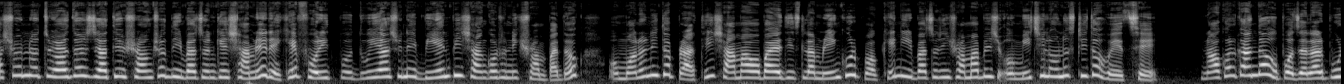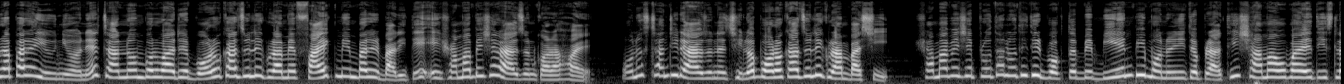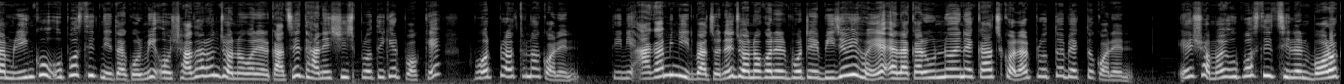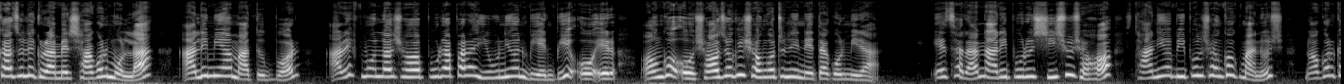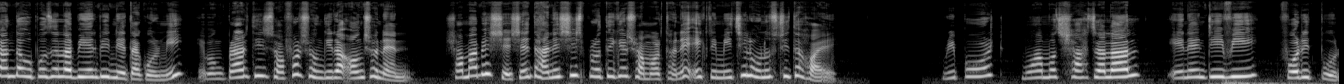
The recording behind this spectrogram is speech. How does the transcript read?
আসন্ন ত্রয়োদশ জাতীয় সংসদ নির্বাচনকে সামনে রেখে ফরিদপুর দুই আসনে বিএনপি সাংগঠনিক সম্পাদক ও মনোনীত প্রার্থী শামা ওবায়দ ইসলাম রিঙ্কুর পক্ষে নির্বাচনী সমাবেশ ও মিছিল অনুষ্ঠিত হয়েছে। নগরকান্দা উপজেলার পুরাপাড়া ইউনিয়নের চার নম্বর ওয়ার্ডের বড় কাজুলি গ্রামে ফাইক মেম্বারের বাড়িতে এই সমাবেশের আয়োজন করা হয়। অনুষ্ঠানটির আয়োজনে ছিল বড় কাজুলি গ্রামবাসী। সমাবেশে প্রধান অতিথির বক্তব্যে বিএনপি মনোনীত প্রার্থী শামা ওবায়েদ ইসলাম রিঙ্কু উপস্থিত নেতাকর্মী ও সাধারণ জনগণের কাছে ধানের শীষ প্রতীকের পক্ষে ভোট প্রার্থনা করেন। তিনি আগামী নির্বাচনে জনগণের ভোটে বিজয়ী হয়ে এলাকার উন্নয়নে কাজ করার প্রত্যয় ব্যক্ত করেন। এ সময় উপস্থিত ছিলেন বড় কাজুলি গ্রামের সাগর মোল্লা আলিমিয়া মাতুব্বর, আরিফ মোল্লা সহ পুরাপাড়া ইউনিয়ন বিএনপি ও এর অঙ্গ ও সহযোগী সংগঠনের নেতাকর্মীরা। এছাড়া নারী, পুরুষ, শিশু সহ স্থানীয় বিপুল সংখ্যক মানুষ নগরকান্দা উপজেলা বিএনপির নেতাকর্মী এবং প্রার্থীর সফর সঙ্গীরা অংশ নেন। সমাবেশ শেষে ধানের শীষ প্রতীকের সমর্থনে একটি মিছিল অনুষ্ঠিত হয়। Report, Mohammad Shahjalal, NNTV, Faridpur.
